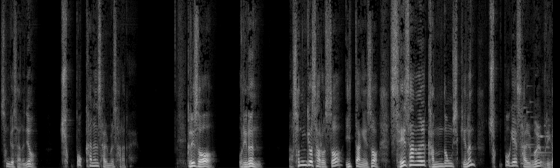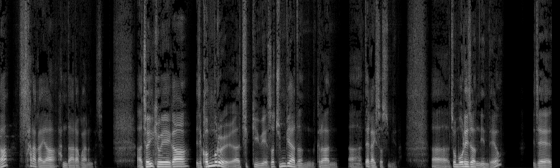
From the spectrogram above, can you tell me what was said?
선교사는요. 축복하는 삶을 살아가요. 그래서 우리는 선교사로서 이 땅에서 세상을 감동시키는 축복의 삶을 우리가 살아가야 한다라고 하는 거죠. 아, 저희 교회가 이제 건물을 아, 짓기 위해서 준비하던 그러한 아, 때가 있었습니다. 좀 오래전인데요. 이제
